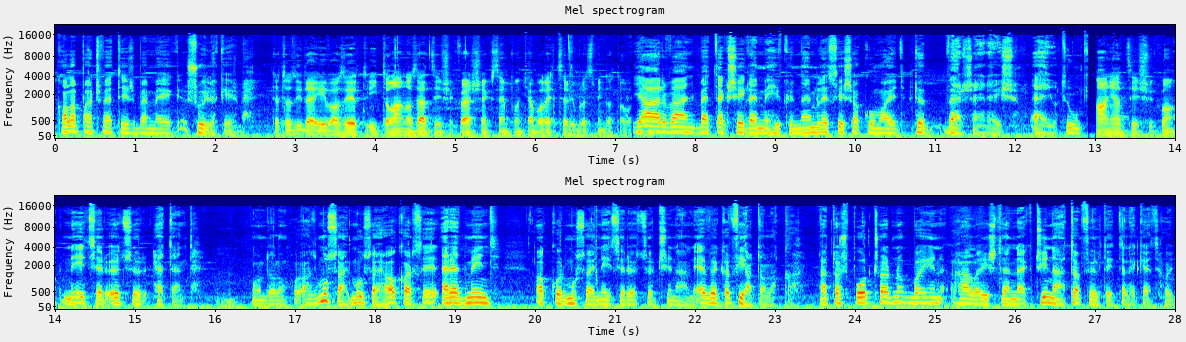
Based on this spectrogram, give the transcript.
Kalapácsvetésben, meg súlylökésben. Tehát az idei év azért így talán az edzések, versenyek szempontjából egyszerűbb lesz, mint a tavaly. Járvány, betegség reméljük, hogy nem lesz, és akkor majd több versenyre is eljutunk. Hány edzésük van? Négyszer, ötször hetente. Gondolom, hogy az muszáj, muszáj, ha akarsz eredményt, akkor muszáj négyszer, ötször csinálni. Ezek a fiatalokkal. Hát a sportcsarnokban én, hála Istennek, csináltam föltételeket, hogy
